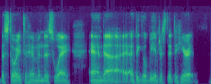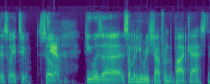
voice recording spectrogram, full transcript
the story to him in this way, and uh, I think he'll be interested to hear it this way too. So yeah. he was uh, somebody who reached out from the podcast,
